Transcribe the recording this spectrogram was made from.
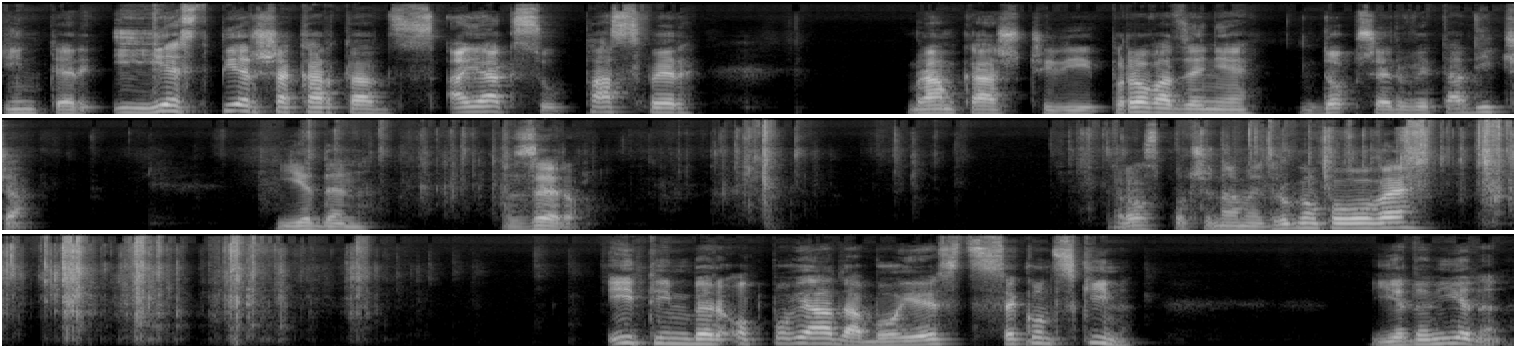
Inter i jest pierwsza karta z Ajaxu, Pasfer, bramkarz, czyli prowadzenie do przerwy Tadicza. 1-0. Rozpoczynamy drugą połowę. I Timber odpowiada, bo jest second skin. 1-1.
